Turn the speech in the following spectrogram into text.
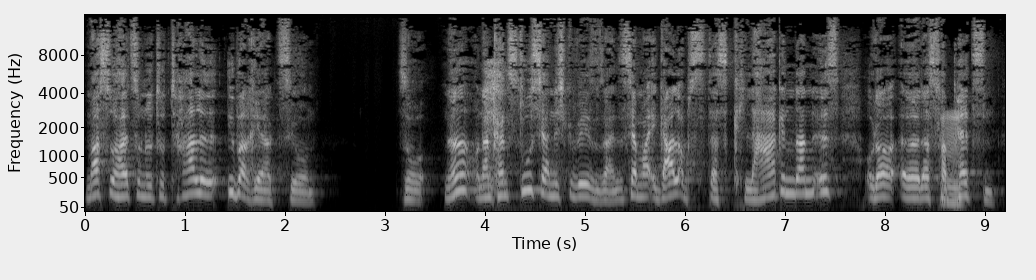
machst du halt so eine totale Überreaktion. So, ne? Und dann kannst du es ja nicht gewesen sein. Es ist ja mal egal, ob es das Klagen dann ist oder äh, das mhm. Verpetzen. Mhm.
